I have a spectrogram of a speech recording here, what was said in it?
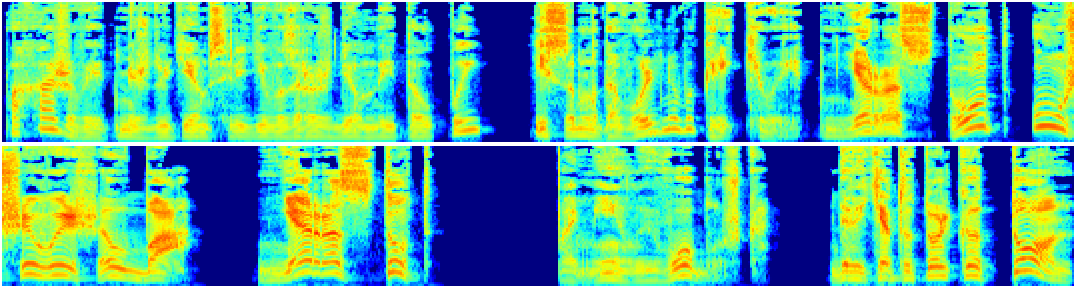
похаживает между тем среди возрожденной толпы и самодовольно выкрикивает «Не растут уши выше лба! Не растут!» Помилуй, воблушка, да ведь это только тон,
